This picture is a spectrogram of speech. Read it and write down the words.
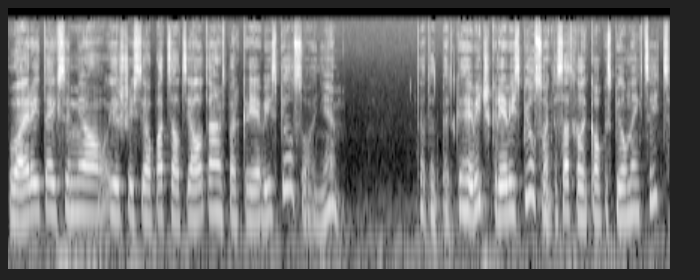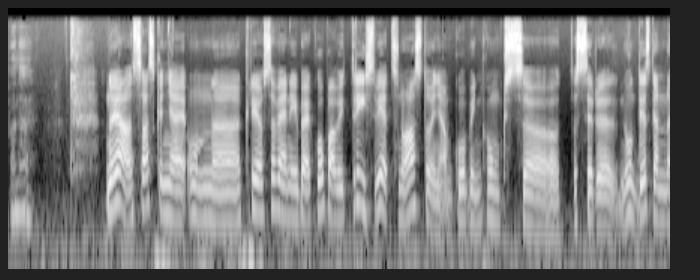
Vai arī, teiksim, jau ir šis jau pacelts jautājums par Krievijas pilsoņiem. Tātad Petkevičs, Krievijas pilsoņi, tas atkal ir kaut kas pilnīgi cits, vai ne? Nu jā, saskaņai un uh, Krievijas Savienībai kopā bija trīs vietas no astoņām. Gobiņa kungs, uh, tas ir nu, diezgan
